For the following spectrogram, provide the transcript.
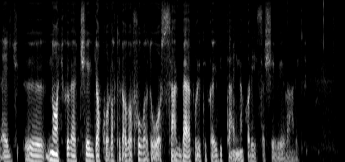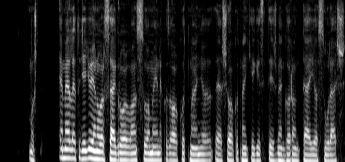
egy ö, nagykövetség gyakorlatilag a fogadó ország belpolitikai vitáinak a részesévé válik. Most emellett ugye egy olyan országról van szó, amelynek az alkotmánya, az első alkotmánykiegészítésben garantálja a szólás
